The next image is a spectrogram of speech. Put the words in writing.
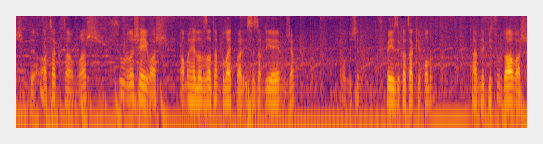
Şimdi Attack Down var. Şurada şey var. Ama Hela'da zaten Blind var. İstesem de yayamayacağım. Onun için basic atak yapalım. Hem de bir tur daha var.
